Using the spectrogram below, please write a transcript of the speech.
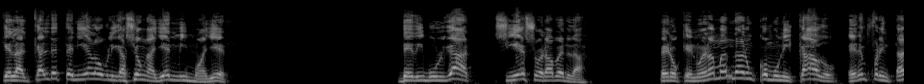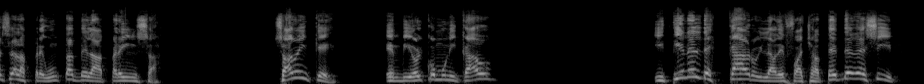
que el alcalde tenía la obligación ayer mismo, ayer, de divulgar si eso era verdad. Pero que no era mandar un comunicado, era enfrentarse a las preguntas de la prensa. ¿Saben qué? Envió el comunicado y tiene el descaro y la desfachatez de decir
